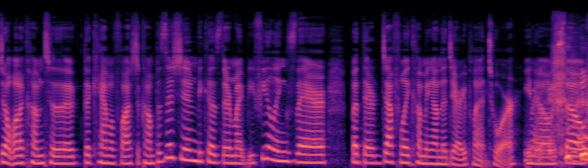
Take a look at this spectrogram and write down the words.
don't want to come to the, the camouflage decomposition because there might be feelings there, but they're definitely coming on the dairy plant tour, you right. know? So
